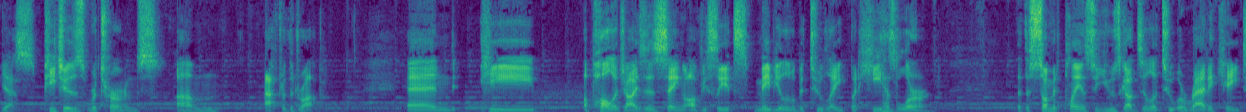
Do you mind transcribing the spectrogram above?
yes. Peaches returns um, after the drop, and he apologizes, saying obviously it's maybe a little bit too late, but he has learned that the summit plans to use Godzilla to eradicate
